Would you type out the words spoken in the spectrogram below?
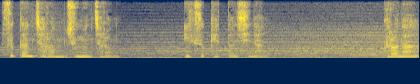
습관처럼 주문처럼 익숙했던 신앙. 그러나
